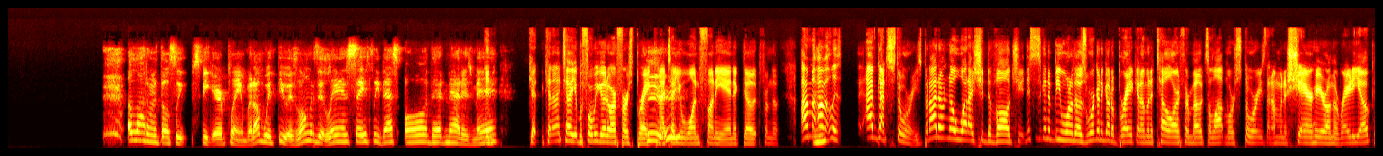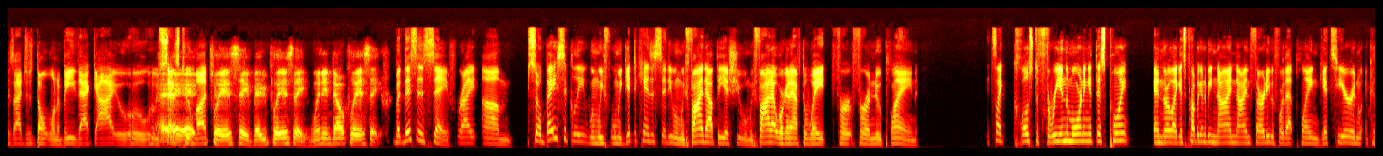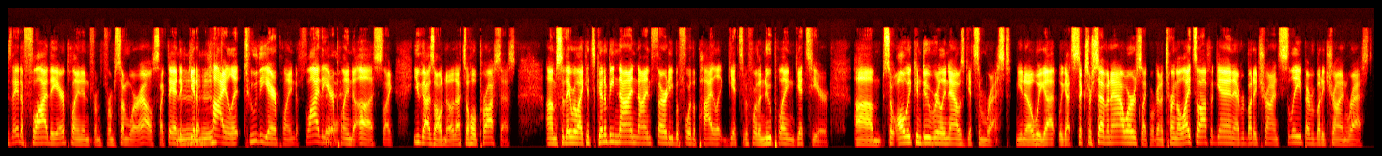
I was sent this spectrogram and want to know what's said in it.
A lot of us don't sleep, speak airplane, but I'm with you. As long as it lands safely, that's all that matters, man. Can, can I tell you before we go to our first break? Can I tell you one funny anecdote from the? I'm, I'm listen, I've got stories, but I don't know what I should divulge here. This is going to be one of those. We're going to go to break, and I'm going to tell Arthur Moats a lot more stories than I'm going to share here on the radio because I just don't want to be that guy who who, who Hey, says hey, too hey, much. Play it safe, baby. Play it safe. When in doubt, play it safe. but this is safe, right? Um, so basically, when we when we get to Kansas City, when we find out the issue, when we find out we're gonna have to wait for for a new plane, it's like close to three in the morning at this point, and they're like, it's probably gonna be nine nine thirty before that plane gets here, and because they had to fly the airplane in from from somewhere else, like they had to get a Mhm. pilot to the airplane to fly the Yeah. airplane to us, like you guys all know that's a whole process. Um, so they were like, it's gonna be nine nine thirty before the pilot gets before the new plane gets here. Um, so all we can do really now is get some rest. You know, we got we got six or seven hours. Like we're gonna turn the lights off again. Everybody try and sleep. Everybody try and rest.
